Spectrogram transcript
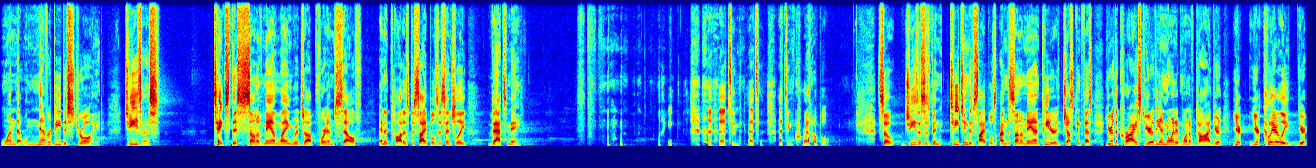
one that will never be destroyed. Jesus takes this Son of Man language up for himself and had taught his disciples essentially, that's me. like, that's, that's, that's incredible. So Jesus has been teaching the disciples, I'm the Son of Man. Peter has just confessed, You're the Christ, you're the anointed one of God. You're, you're, you're clearly, you're,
